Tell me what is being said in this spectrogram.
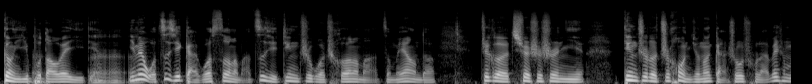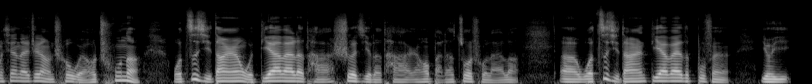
更一步嗯到位一点。因为我自己改过色了嘛，自己定制过车了嘛，怎么样的？这个确实是你定制了之后，你就能感受出来。为什么现在这辆车我要出呢？我自己当然我 DIY 了它，设计了它，然后把它做出来了。呃，我自己当然 DIY 的部分有一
